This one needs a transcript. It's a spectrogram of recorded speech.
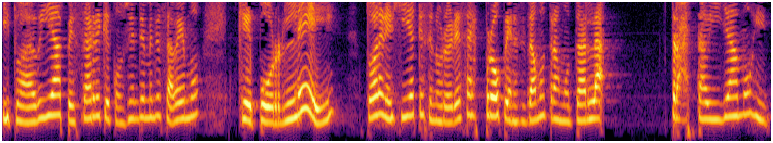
y todavía a pesar de que conscientemente sabemos que por ley toda la energía que se nos regresa es propia, necesitamos transmutarla, trastabillamos y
